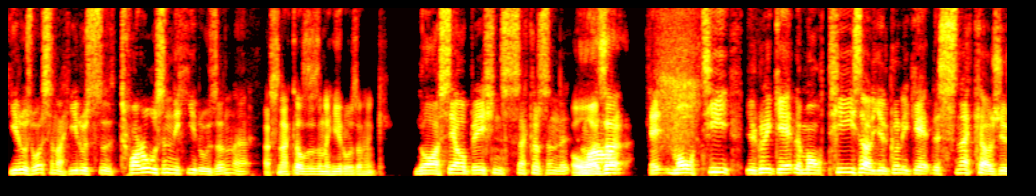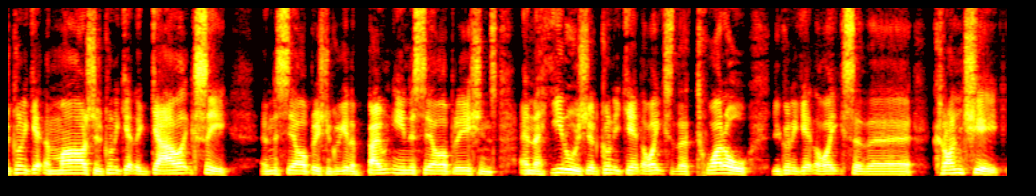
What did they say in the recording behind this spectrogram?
Heroes. What's in a heroes? So the twirls in the heroes, isn't it? A Snickers is in a Heroes, I think. No, celebration Snickers in the. Oh, is it? It Maltese. You're going to get the Malteser. You're going to get the Snickers. You're going to get the Mars. You're going to get the Galaxy in the celebration. You're going to get the Bounty in the celebrations. And the heroes, you're going to get the likes of the Twirl. You're going to get the likes of the Crunchy.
